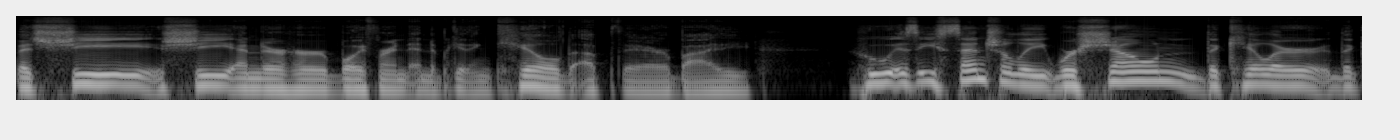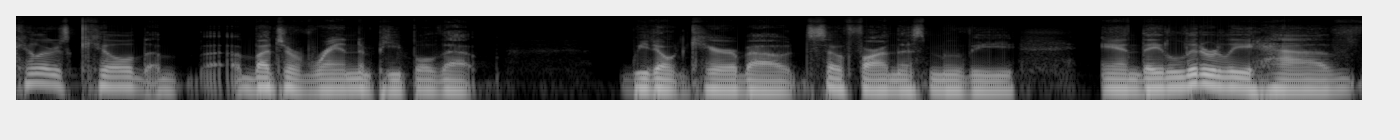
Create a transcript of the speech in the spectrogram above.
but she she and her, boyfriend end up getting killed up there by who is essentially we're shown the killer the killer's killed a, a bunch of random people that we don't care about so far in this movie and they literally have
